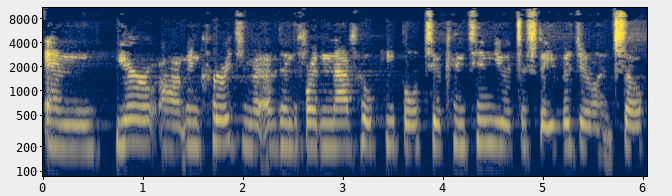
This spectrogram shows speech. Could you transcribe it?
and your um, encouragement of the, for the Navajo people to continue to stay vigilant. So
